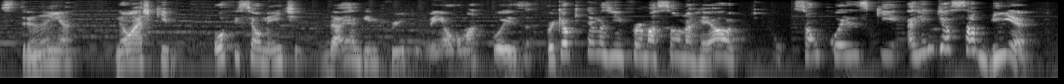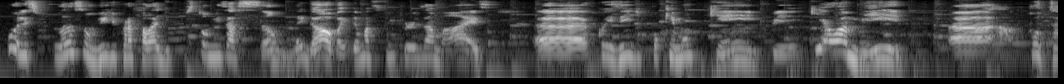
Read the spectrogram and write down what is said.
estranha. Não acho que oficialmente da Game Freak vem alguma coisa. Porque o que temos de informação na real tipo, são coisas que a gente já sabia. Pô, eles lançam um vídeo para falar de customização, legal, vai ter umas features a mais. Uh, coisinha de Pokémon Camp, que é o Ami. Uh, puta,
